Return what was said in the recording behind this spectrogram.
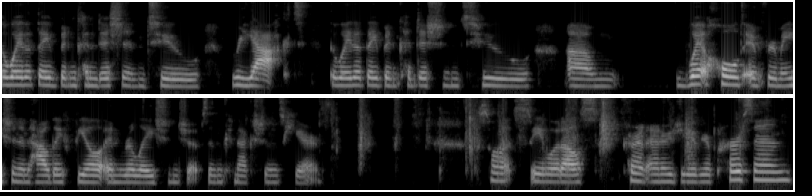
the way that they've been conditioned to react, the way that they've been conditioned to um, withhold information and how they feel in relationships and connections here. So let's see what else. Current energy of your person.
